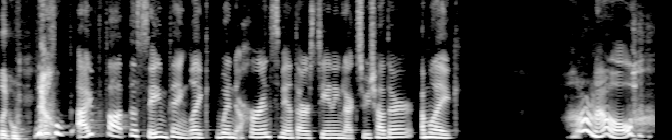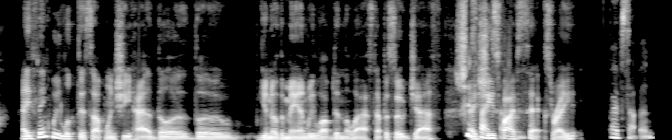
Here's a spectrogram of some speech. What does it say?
Like, No, I thought the same thing. Like when her and Samantha are standing next to each other, I'm like, I don't know. I think we looked this up when she had the the you know the man we loved in the last episode, Jeff. She's five she's seven. five six, right? Five seven.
